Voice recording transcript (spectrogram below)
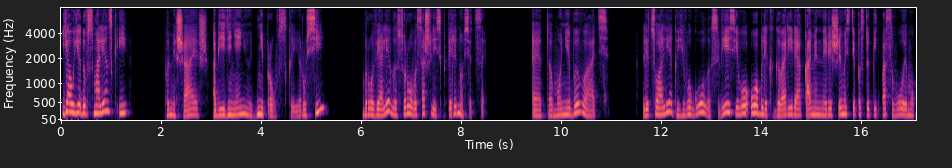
«Я уеду в Смоленск и...» «Помешаешь объединению Днепровской Руси?» Брови Олега сурово сошлись к переносице. «Этому не бывать». Лицо Олега, его голос, весь его облик говорили о каменной решимости поступить по-своему.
